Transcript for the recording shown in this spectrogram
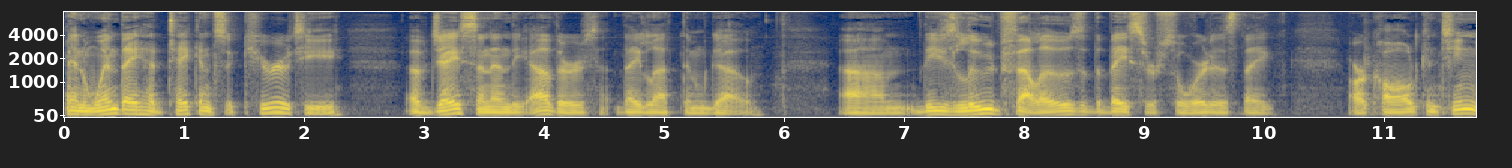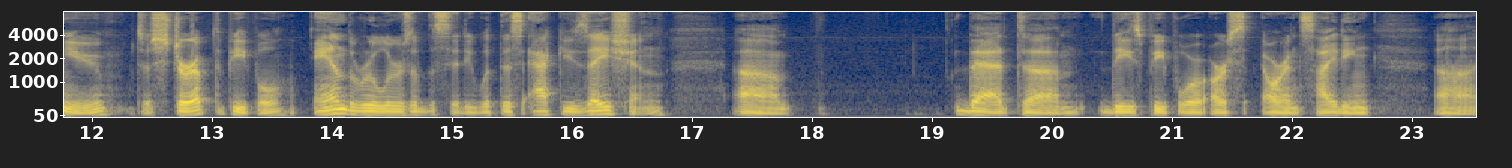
And when they had taken security of Jason and the others, they let them go. Um, these lewd fellows of the baser sort, as they are called, continue to stir up the people and the rulers of the city with this accusation um, that um, these people are are inciting uh,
